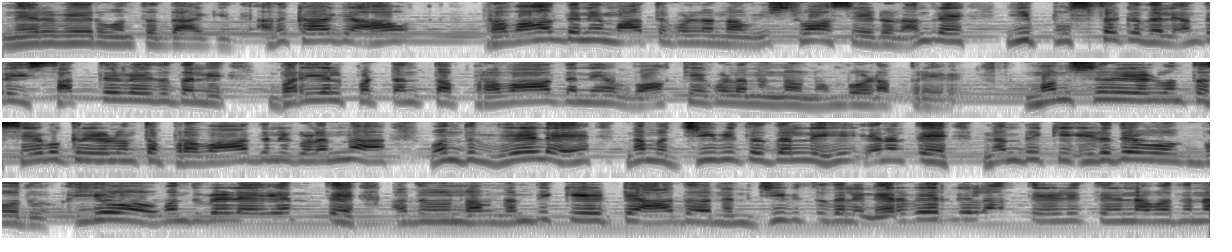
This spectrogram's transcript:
ನೆರವೇರುವಂತದ್ದಾಗಿದೆ. ಅದಕ್ಕಾಗಿ ಆ ಪ್ರವಾದನೆ ಮಾತುಗಳನ್ನ ನಾವು ವಿಶ್ವಾಸ ಇಡೋಣ. ಅಂದ್ರೆ ಈ ಪುಸ್ತಕದಲ್ಲಿ, ಅಂದ್ರೆ ಈ ಸತ್ಯವೇದದಲ್ಲಿ ಬರೆಯಲ್ಪಟ್ಟಂತ ಪ್ರವಾದನೆಯ ವಾಕ್ಯಗಳನ್ನು ನಾವು ನಂಬೋಣ ಪ್ರೇರೆ ಮನುಷ್ಯರು ಹೇಳುವಂತ, ಸೇವಕರು ಹೇಳುವಂತ ಪ್ರವಾದನೆಗಳನ್ನ ಒಂದು ವೇಳೆ ನಮ್ಮ ಜೀವಿತದಲ್ಲಿ ಏನಂತೆ ನಂಬಿಕೆ ಇಡದೆ ಹೋಗ್ಬೋದು. ಅಯ್ಯೋ, ಒಂದು ವೇಳೆ ಏನಂತೆ ಅದು ನಾವು ನಂಬಿಕೆ ಇಟ್ಟೆ ಅದು ನನ್ನ ಜೀವಿತದಲ್ಲಿ ನೆರವೇರ್ಲಿಲ್ಲ ಅಂತ ಹೇಳಿದ್ದೇನೆ ನಾವು ಅದನ್ನ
